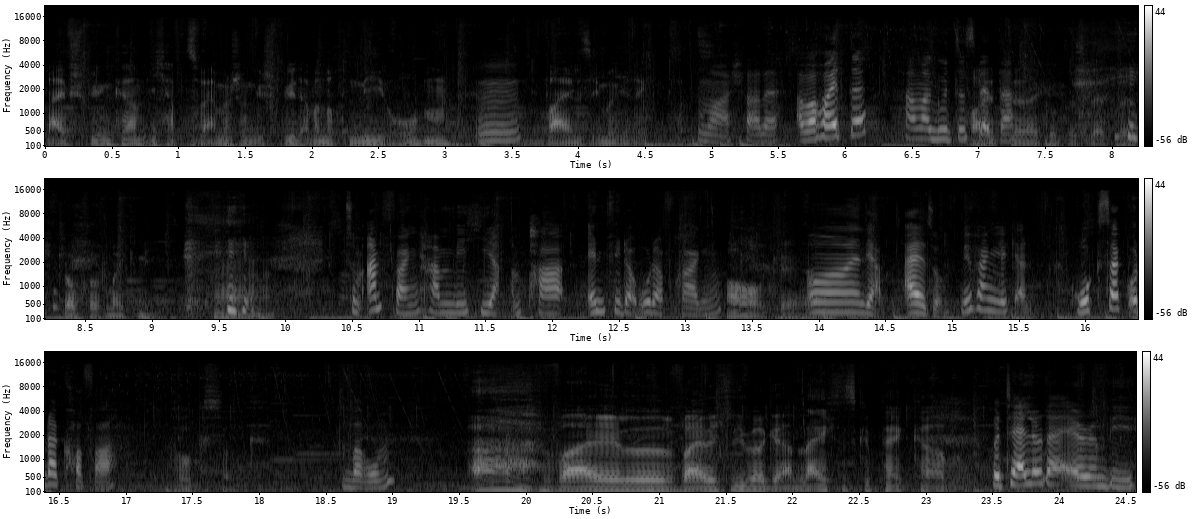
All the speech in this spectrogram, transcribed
live spielen kann. Ich habe zweimal schon gespielt, aber noch nie oben, weil es immer geregnet hat. Oh, schade. Aber heute haben wir gutes Heute Wetter. gutes Wetter. Ich klopfe auf mein Knie. Zum Anfang haben wir hier ein paar Entweder-Oder-Fragen. Oh, okay. Und ja, also, wir fangen gleich an. Rucksack oder Koffer? Rucksack. Warum? Ah, weil, weil ich lieber gern leichtes Gepäck habe. Hotel oder Airbnb?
